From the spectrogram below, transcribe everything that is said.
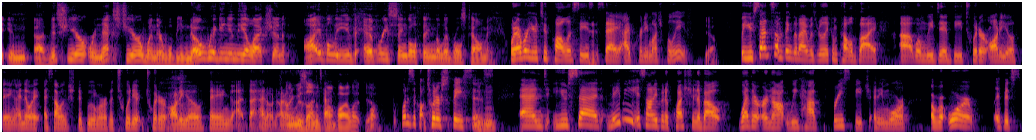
in uh, this year or next year when there will be no rigging in the election. I believe every single thing the liberals tell me. whatever YouTube policies say, I pretty much believe. Yeah. But you said something that I was really compelled by uh, when we did the Twitter audio thing. I know I, I sound like a boomer. The Twitter Twitter audio thing. I, I don't know. I don't He was on the. Palm Pilot. Yeah. What is it called? Twitter Spaces. Mm-hmm. And you said maybe it's not even a question about whether or not we have free speech anymore, or, or if it's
